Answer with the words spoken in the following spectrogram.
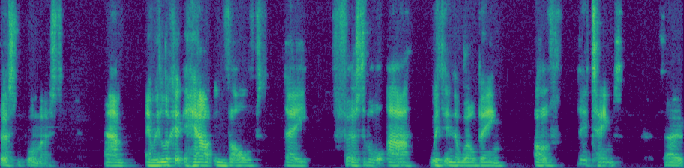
first and foremost. Um, and we look at how involved they first of all, are within the well-being of their teams. So,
